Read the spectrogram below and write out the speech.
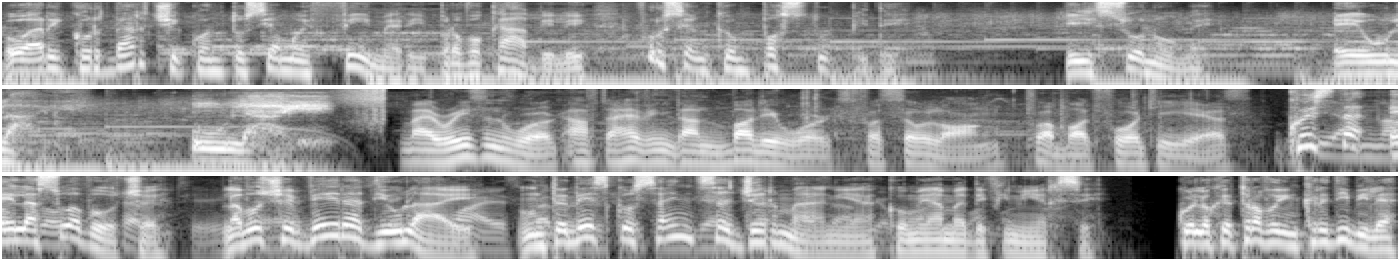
o a ricordarci quanto siamo effimeri, provocabili, forse anche un po' stupidi. Il suo nome è Ulai. Ulai. My recent work, after having done bodyworks for so long, for about 40 years. Questa è la sua voce, la voce vera di Ulai, un tedesco senza Germania, come ama definirsi. Quello che trovo incredibile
